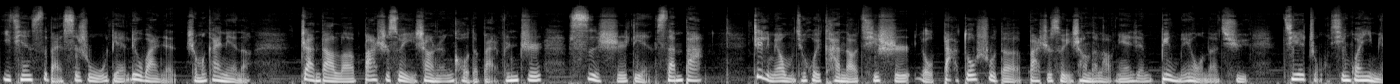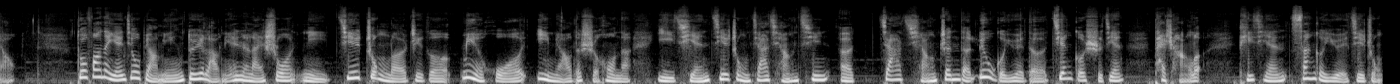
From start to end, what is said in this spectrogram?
一千四百四十五点六万人，什么概念呢？占到了八十岁以上人口的百分之四十点三八。这里面我们就会看到，其实有大多数的八十岁以上的老年人并没有呢去接种新冠疫苗。多方的研究表明，对于老年人来说，你接种了这个灭活疫苗的时候呢，以前接种加强针呃加强针的六个月的间隔时间太长了，提前三个月接种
